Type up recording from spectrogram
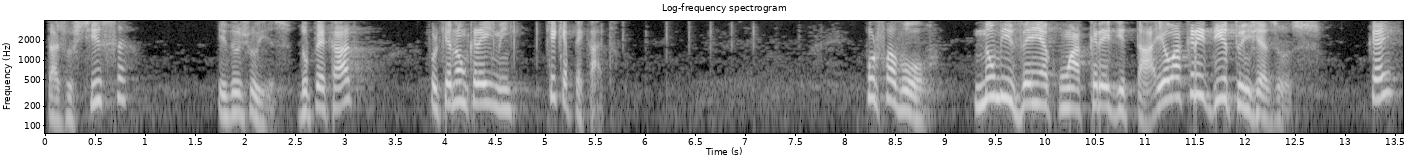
da justiça e do juízo. Do pecado, porque não crê em mim. O que é pecado? Por favor, não me venha com acreditar. Eu acredito em Jesus. Ok?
